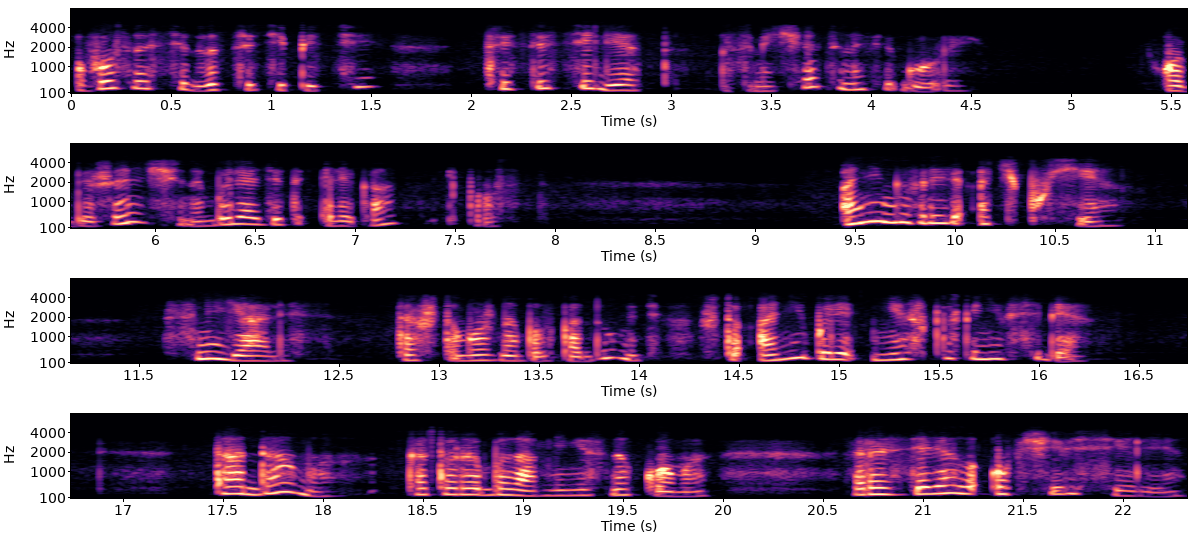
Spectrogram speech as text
в возрасте 25-30 лет с замечательной фигурой. Обе женщины были одеты элегантно и просто. Они говорили о чепухе, смеялись, так что можно было подумать, что они были несколько не в себе. Та дама, которая была мне незнакома, разделяла общее веселье,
